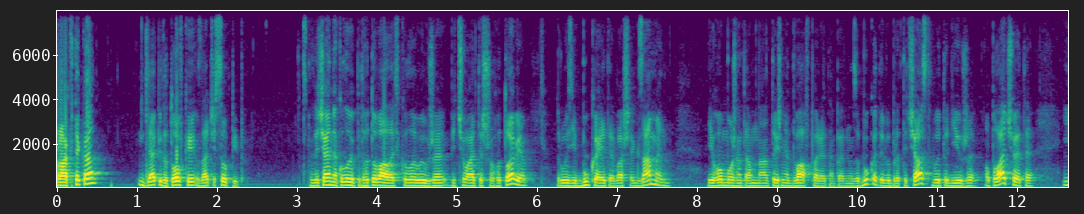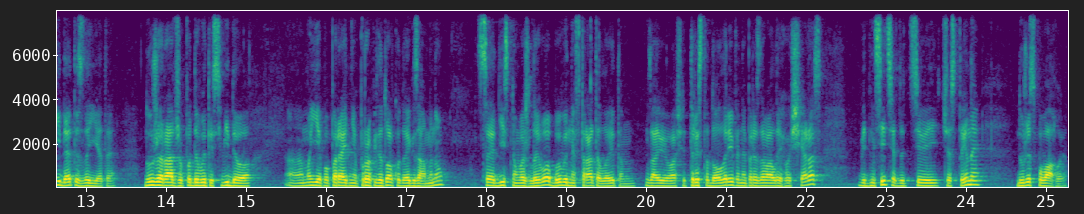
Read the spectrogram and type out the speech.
практика для підготовки здачі SLPIP. Звичайно, коли ви підготувались, коли ви вже відчуваєте, що готові, друзі, букаєте ваш екзамен. Його можна там на тижня-два вперед, напевно, забукати, вибрати час, ви тоді вже оплачуєте і йдете здаєте. Дуже раджу подивитись відео моє попереднє про підготовку до екзамену. Це дійсно важливо, аби ви не втратили там зайві ваші 300 доларів і не перездавали його ще раз. Віднесіться до цієї частини дуже з повагою.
